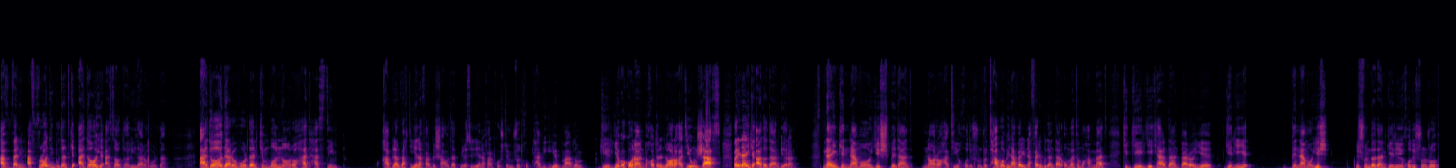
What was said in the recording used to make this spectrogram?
اولین افرادی بودند که ادای عزاداری در آوردن. ادا در آوردن که ما ناراحت هستیم. قبلا وقتی یه نفر به شهادت می‌رسید یه نفر کشته می‌شد خب طبیعی مردم گریه بکنن به خاطر ناراحتی اون شخص. ولی نه اینکه ادا در بیارن نه اینکه نمایش بدند ناراحتی خودشون رو. توابین اولین نفری بودن در امت محمد که گریه کردند برای گریه به نمایش نشون دادن گریه خودشون رو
